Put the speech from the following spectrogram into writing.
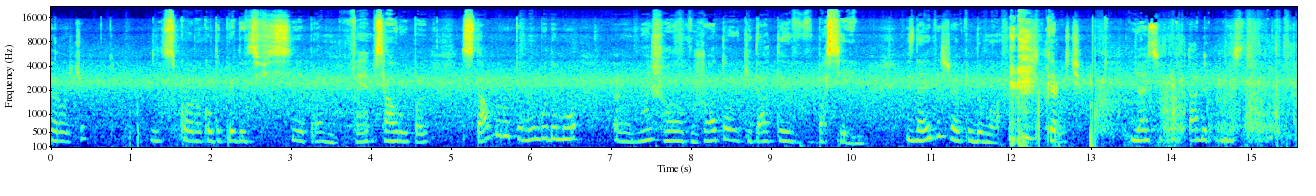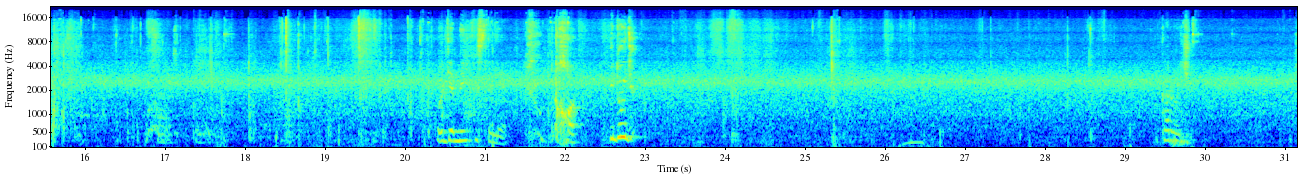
Коротше, скоро, коли прийдуть всі, прям вся група з табору, то ми будемо е, нашого вожатого кидати в басейн. І знаєте, що я придумала? Коротше, я сьогодні в табір принесла. Водяний пістолет. Короче.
